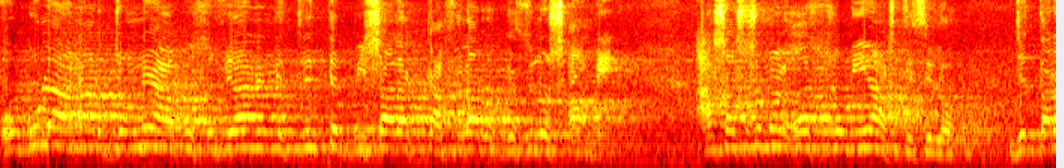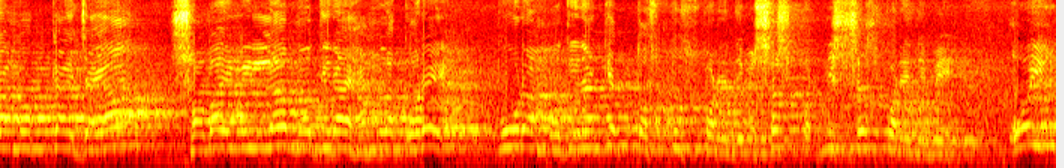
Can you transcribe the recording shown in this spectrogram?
ওগুলো আনার জন্য আবু সুফিয়ানের নেতৃত্বে বিশাল এক কাফেলা গেছিল শামে। আসার সময় অস্ত্র নিয়ে আসতেছিল যে তারা মক্কায় যায়া সবাই মিল্লা মদিনায় হামলা করে, পুরা মদিনাকে তস্তস করে দিবে, শেষ নিঃশেষ করে দিবে। ওই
